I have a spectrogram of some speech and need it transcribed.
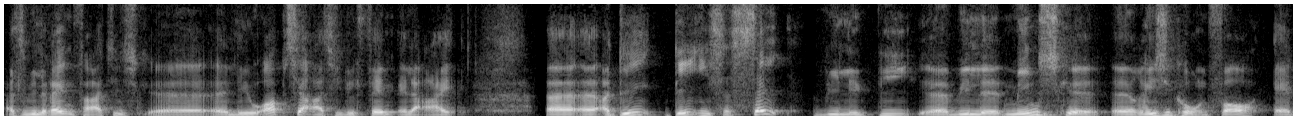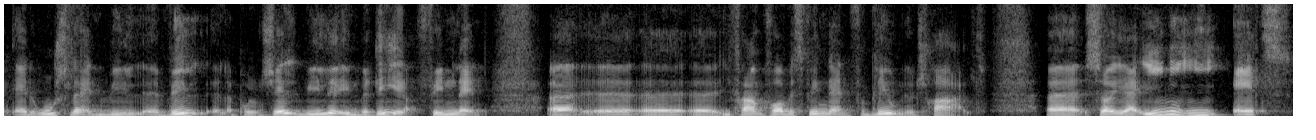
altså ville rent faktisk øh, øh leve op til artikel 5 eller ej. Uh, og det, det i sig selv ville, give, uh, ville mindske uh, risikoen for, at, at Rusland vil, uh, vil eller potentielt ville invadere Finland, uh, uh, uh, i frem for hvis Finland forblev neutralt. Uh, så jeg er enig i, at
